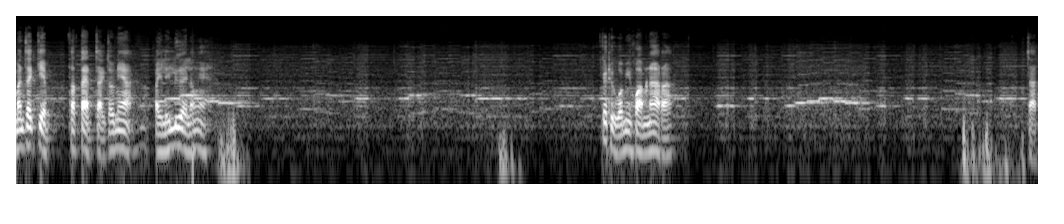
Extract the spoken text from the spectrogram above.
มันจะเก็บสแตทจากเจ้าเนี่ย ไปเรื่อยๆแล้วไง ก็ถือว่ามีความน่ารัก จัด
